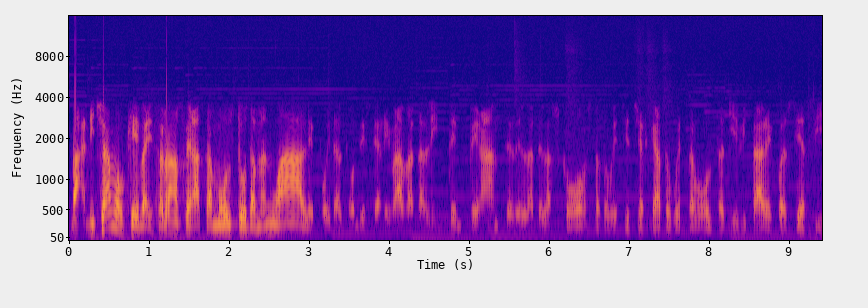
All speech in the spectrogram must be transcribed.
Ma diciamo che beh, sarà una serata molto da manuale, poi d'altronde si arrivava dalle intemperanze della, della scorsa, dove si è cercato questa volta di evitare qualsiasi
